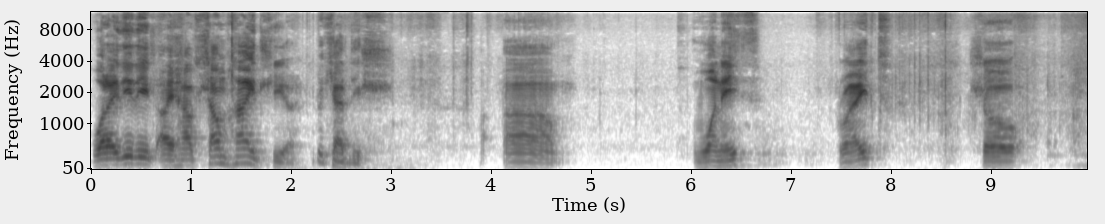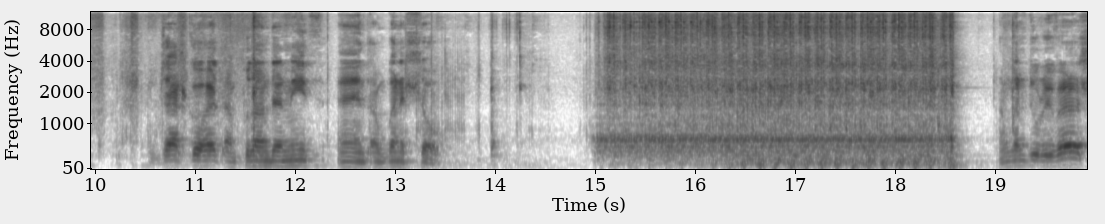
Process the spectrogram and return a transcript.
what I did is I have some height here. Look at this. Um, one eighth, right? So just go ahead and put underneath and I'm gonna sew. I'm gonna do reverse.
